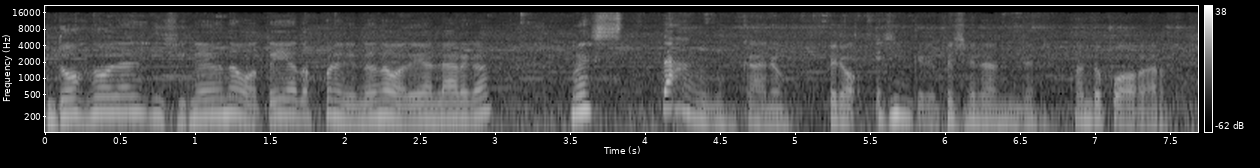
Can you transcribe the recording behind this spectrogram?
2 dólares 19 una botella, 2.49 una botella larga. No es tan caro, pero es impresionante. ¿Cuánto puedo ver?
